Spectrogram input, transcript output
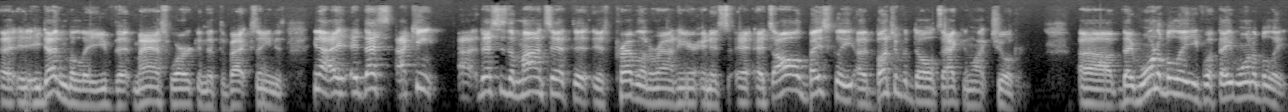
uh, he doesn't believe that masks work and that the vaccine is. You know, it, it- that's I can't. Uh, this is the mindset that is prevalent around here, and it's it's all basically a bunch of adults acting like children. Uh, they want to believe what they want to believe.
